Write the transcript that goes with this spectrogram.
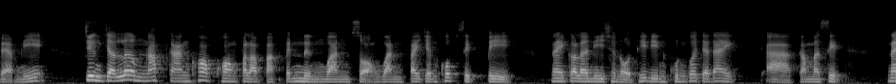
แบบนี้ จึงจะเริ่มนับการครอบครองปรปักเป็น 1 วัน 2 วันไปจนครบ 10 ปี ในกรณีโฉนดที่ดินคุณก็จะได้กรรมสิทธิ์ ใน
